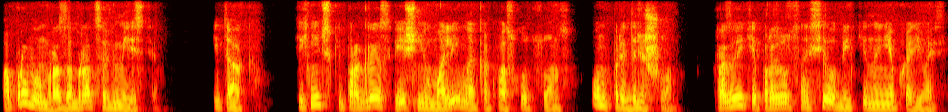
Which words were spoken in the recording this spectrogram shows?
Попробуем разобраться вместе. Итак, технический прогресс – вещь неумолимая, как восход солнца. Он предрешен. Развитие производственных сил – объективная необходимость.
